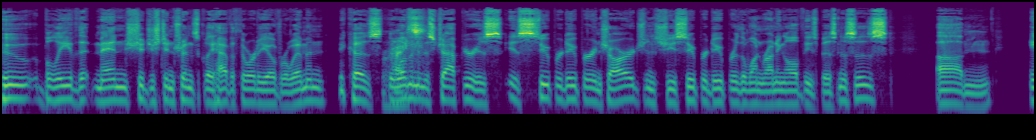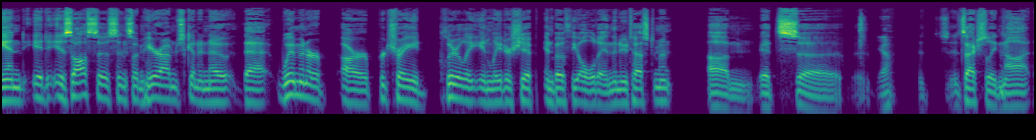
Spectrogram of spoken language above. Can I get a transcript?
who believe that men should just intrinsically have authority over women because the woman in this chapter is is super duper in charge and she's super duper the one running all of these businesses. Um, and it is also, since I'm here, I'm just going to note that women are are portrayed clearly in leadership in both the Old and the New Testament. Um, it's uh, Yeah. it's it's actually not.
